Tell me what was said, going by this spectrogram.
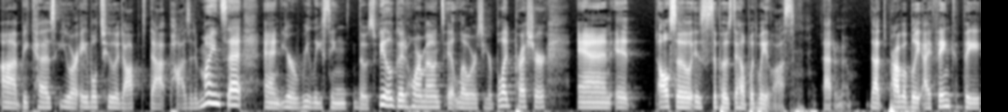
uh, because you are able to adopt that positive mindset and you're releasing those feel good hormones. It lowers your blood pressure and it also is supposed to help with weight loss. I don't know. That's probably I think the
